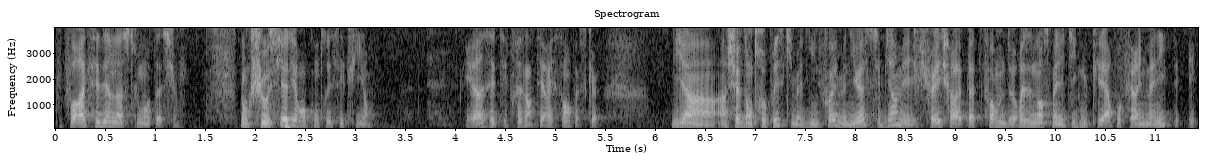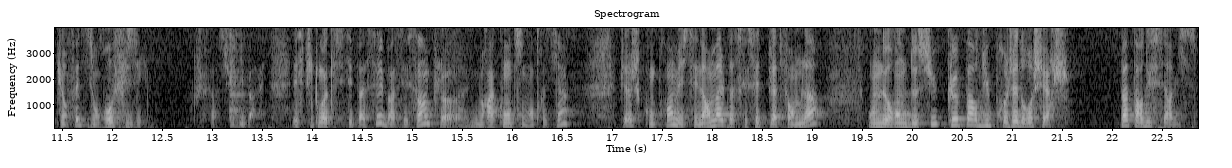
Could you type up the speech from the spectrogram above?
pour pouvoir accéder à l'instrumentation. Donc je suis aussi allé rencontrer ces clients. Et là, c'était très intéressant parce que il y a un, chef d'entreprise qui m'a dit une fois, Emmanuel, c'est bien, mais je suis allé sur la plateforme de résonance magnétique nucléaire pour faire une manip, et puis en fait, ils ont refusé. Je, je lui dis, explique-moi ce qui s'est passé. Bah, c'est simple, il me raconte son entretien. Puis là, je comprends, mais c'est normal parce que cette plateforme-là, on ne rentre dessus que par du projet de recherche, pas par du service.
